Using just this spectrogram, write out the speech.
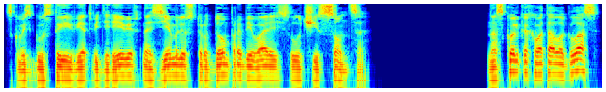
Сквозь густые ветви деревьев на землю с трудом пробивались лучи солнца. Насколько хватало глаз,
